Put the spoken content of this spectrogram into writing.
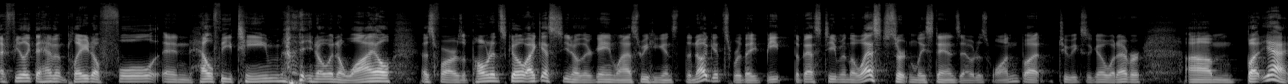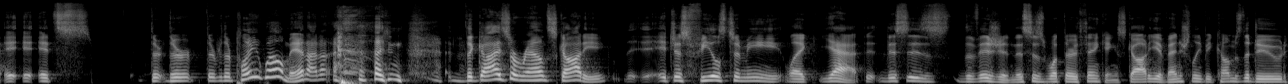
I feel like they haven't played a full and healthy team, you know, in a while as far as opponents go. I guess, you know, their game last week against the Nuggets, where they beat the best team in the West, certainly stands out as one, but two weeks ago, whatever. Um, but yeah, it, it's they're they're they're they're playing well, man. I don't. the guys around Scottie. it just feels to me like, yeah, th- this is the vision. This is what they're thinking. Scottie eventually becomes the dude.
